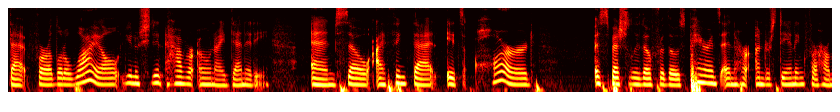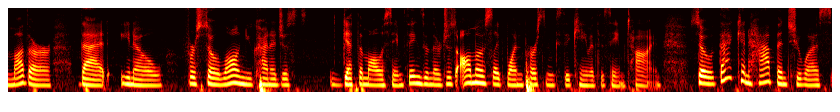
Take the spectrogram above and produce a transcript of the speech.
that for a little while you know she didn't have her own identity. And so i think that it's hard especially though for those parents and her understanding for her mother that you know for so long you kind of just get them all the same things and they're just almost like one person because they came at the same time. So that can happen to us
